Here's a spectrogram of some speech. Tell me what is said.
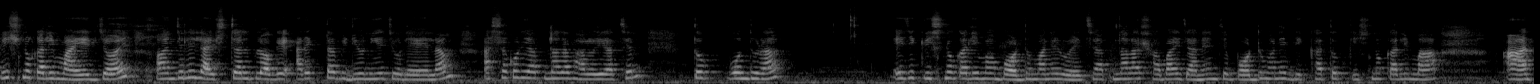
কৃষ্ণকালী মায়ের জয়। অঞ্জলি লাইফস্টাইল ব্লগে আরেকটা ভিডিও নিয়ে চলে এলাম। আশা করি আপনারা ভালোই আছেন। তো বন্ধুরা, এই যে কৃষ্ণকালী মা বর্ধমানে রয়েছে, আপনারা সবাই জানেন যে বর্ধমানে বিখ্যাত কৃষ্ণকালী মা আজ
